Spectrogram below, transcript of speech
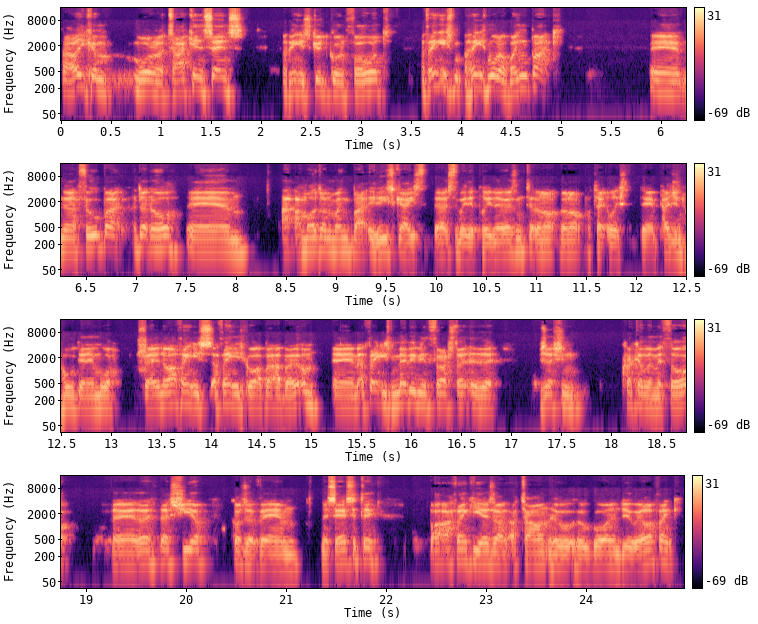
I like him more in attacking sense. I think he's good going forward. I think he's. I think he's more a wing back um, than a full back. I don't know. Um, a modern wing back. These guys, that's the way they play now, isn't it? They're not. They're not particularly uh, pigeonholed anymore. But no, I think he's. I think he's got a bit about him. Um, I think he's maybe been thrust into the position quicker than we thought uh, this year because of um, necessity. But I think he is a, a talent who will go on and do well. I think.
